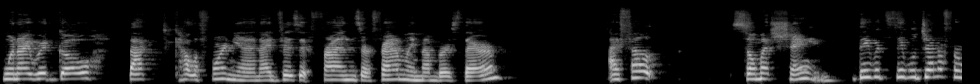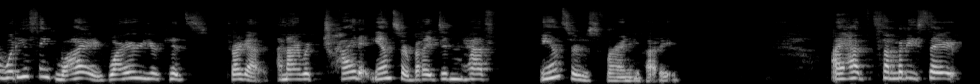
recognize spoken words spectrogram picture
When I would go back to California and I'd visit friends or family members there, I felt so much shame. They would say, Well, Jennifer, what do you think? Why? Why are your kids drug addicts? And I would try to answer, but I didn't have answers for anybody. I had somebody say,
